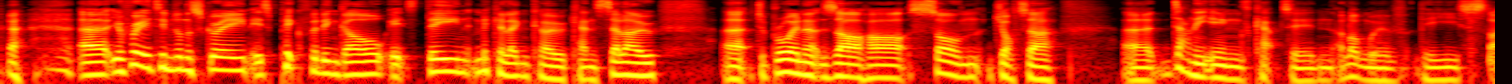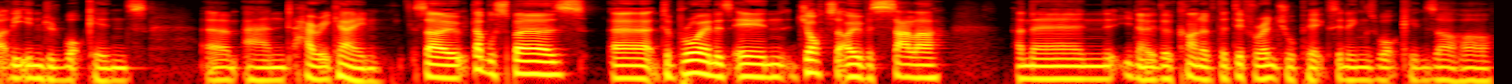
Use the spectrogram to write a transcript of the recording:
uh, your three team's on the screen. It's Pickford in goal. It's Digne, Mykolenko, Cancelo, uh, De Bruyne, Zaha, Son, Jota, uh, Danny Ings, captain, along with the slightly injured Watkins um, and Harry Kane. So double Spurs. Uh, De Bruyne is in. Jota over Salah. And then, you know, the kind of the differential picks in Ings, Watkins, Zaha,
